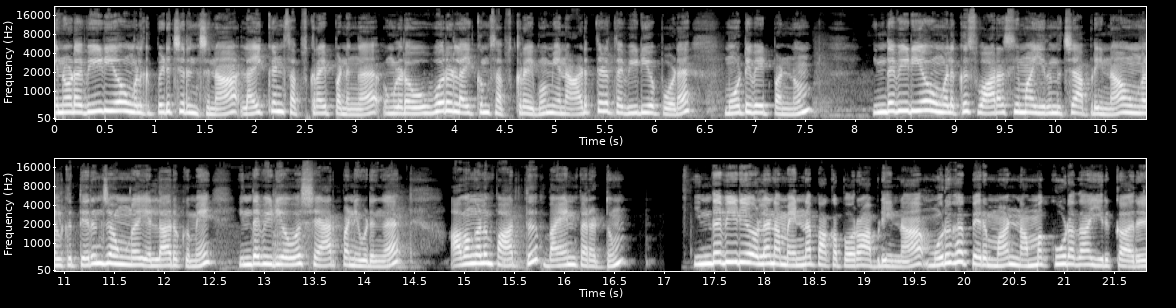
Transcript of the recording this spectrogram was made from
என்னோட வீடியோ உங்களுக்கு பிடிச்சிருந்துச்சுன்னா லைக் அண்ட் சப்ஸ்கிரைப் பண்ணுங்கள் உங்களோட ஒவ்வொரு லைக்கும் சப்ஸ்கிரைபும் என்னை அடுத்தடுத்த வீடியோ போட மோட்டிவேட் பண்ணும். இந்த வீடியோ உங்களுக்கு சுவாரஸ்யமாக இருந்துச்சு அப்படின்னா உங்களுக்கு தெரிஞ்சவங்க எல்லாருக்குமே இந்த வீடியோவை ஷேர் பண்ணி விடுங்க. அவங்களும் பார்த்து பயன் பெறட்டும். இந்த வீடியோவில் நம்ம என்ன பார்க்க போகிறோம் அப்படின்னா முருகப்பெருமான் நம்ம கூட தான் இருக்காரு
